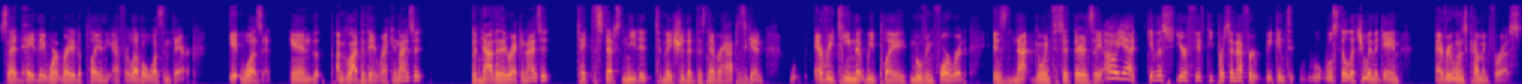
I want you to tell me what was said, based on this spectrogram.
said, "Hey, they weren't ready to play, and the effort level wasn't there." it wasn't. And I'm glad that they recognize it. But now that they recognize it, take the steps needed to make sure that this never happens again. Every team that we play moving forward is not going to sit there and say, "Oh yeah, give us your 50% effort. We can t- we'll still let you win the game." Everyone's coming for us,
